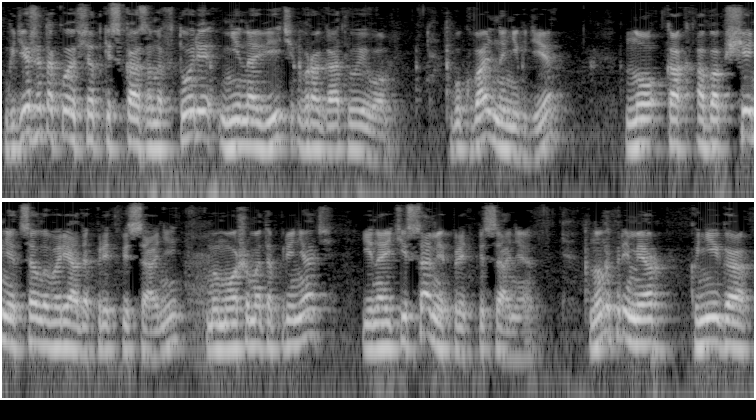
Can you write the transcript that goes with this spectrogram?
Где же такое все-таки сказано в Торе «ненавидь врага твоего»? Буквально нигде, но как обобщение целого ряда предписаний мы можем это принять и найти сами предписания. Ну, например, книга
